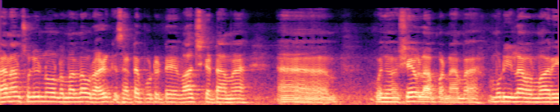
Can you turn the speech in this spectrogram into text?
வேணான்னு சொல்லிடணுன்ற மாதிரி தான் ஒரு அழுக்கு சட்டை போட்டுட்டு வாட்ச் கட்டாமல் கொஞ்சம் ஷேவ்லாம் பண்ணாமல் முடியெல்லாம் ஒரு மாதிரி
